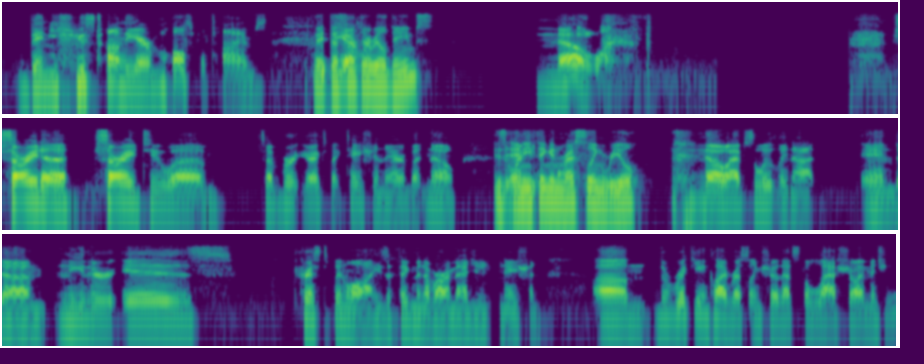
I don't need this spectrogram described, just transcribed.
been used on the air multiple times Wait, that's yeah, not their real names? no sorry to sorry to uh, subvert your expectation there but no Is Ricky- anything in wrestling real? No, absolutely not. And um, neither is Chris Benoit. He's a figment of our imagination. Um, the Ricky and Clive Wrestling Show, that's the last show I mentioned.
